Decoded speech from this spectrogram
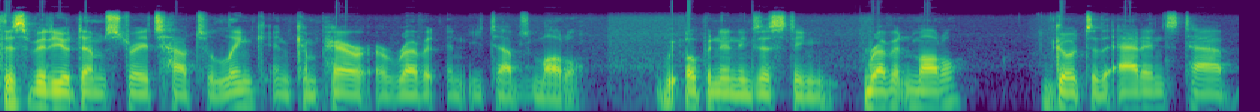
This video demonstrates how to link and compare a Revit and ETABS model. We open an existing Revit model, go to the Add-ins tab,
